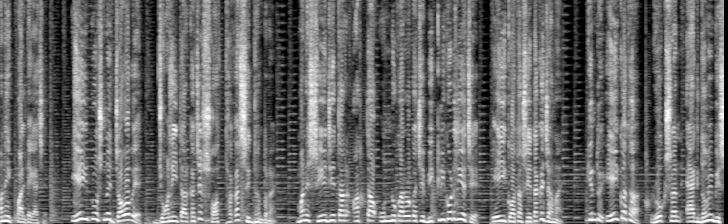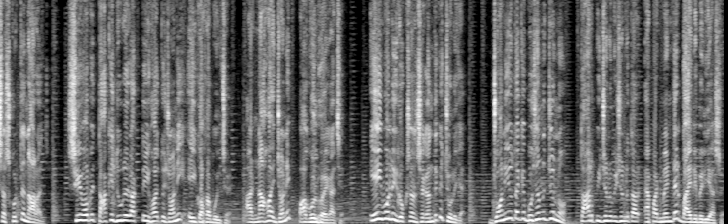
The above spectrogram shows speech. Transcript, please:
অনেক পাল্টে গেছে। এই প্রশ্নের জবাবে জনি তার কাছে সৎ থাকার সিদ্ধান্ত নেয়। মানে সে যে তার আত্মা অন্য কারোর কাছে বিক্রি করে দিয়েছে, এই কথা সে তাকে জানায়। কিন্তু এই কথা রোকসান একদমই বিশ্বাস করতে নারাজ। সেভাবে তাকে দূরে রাখতেই হয়তো জনি এই কথা বলছে, আর না হয় জনি পাগল হয়ে গেছে। এই বলেই রোকসান সেখান থেকে চলে যায়। জনিও তাকে বোঝানোর জন্য তার পিছনে পিছনে তার অ্যাপার্টমেন্টের বাইরে বেরিয়ে আসে।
